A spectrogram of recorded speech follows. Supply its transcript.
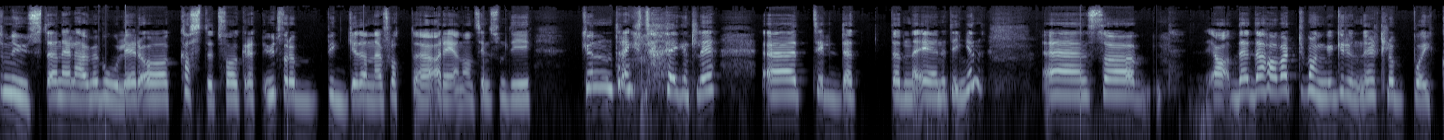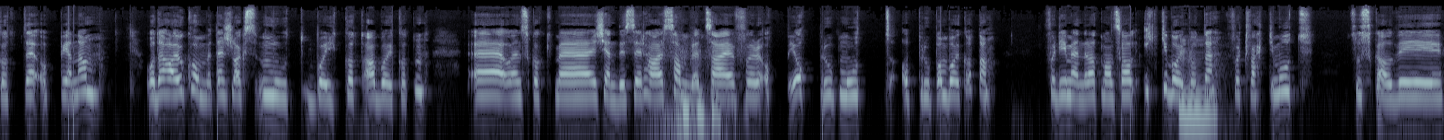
knuste en hel haug med boliger og kastet folk rett ut for å bygge denne flotte arenaen sin som de kun trengte, egentlig, eh, til denne ene tingen. Så ja, det, det har vært mange grunner til å boikotte opp igjennom. Og det har jo kommet en slags motboikott av boikotten. Eh, og en skokk med kjendiser har samlet seg for opp, i opprop mot opprop om boikott. For de mener at man skal ikke boikotte, Mm. for tvert imot så skal vi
